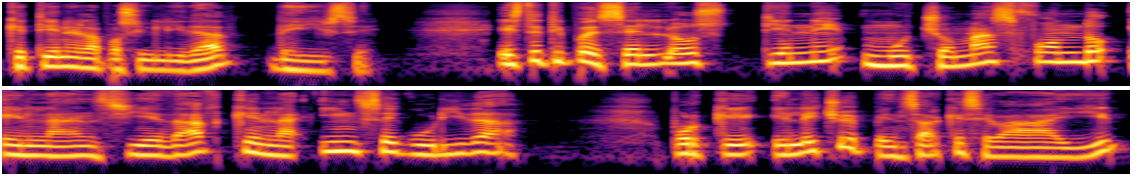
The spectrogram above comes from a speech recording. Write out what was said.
que tiene la posibilidad de irse. Este tipo de celos tiene mucho más fondo en la ansiedad que en la inseguridad, porque el hecho de pensar que se va a ir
